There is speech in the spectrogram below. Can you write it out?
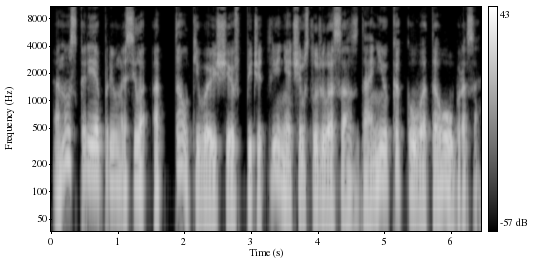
Оно скорее привносило отталкивающее впечатление, чем служило созданию какого-то образа.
